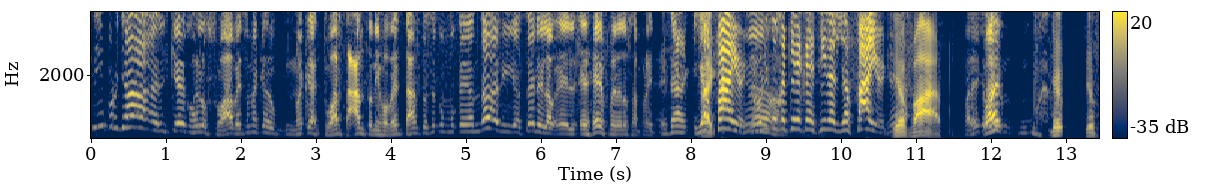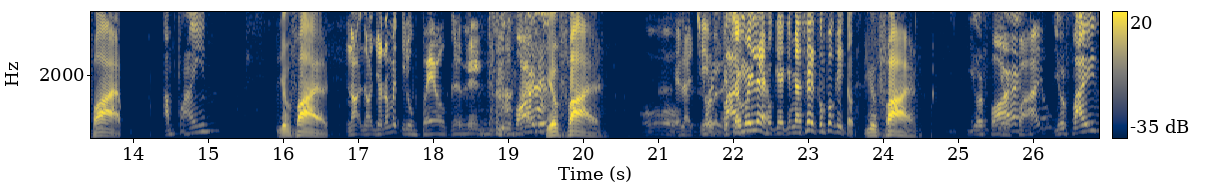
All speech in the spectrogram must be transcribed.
Sí, pero ya él quiere cogerlo suave. Eso no hay que, no hay que actuar tanto ni joder tanto. Eso es como que andar y hacer el, el- el jefe de los aprendices. Exacto. You're Like- fired. Lo único que tiene que decirle es you're fired. You're fired. Parece que What? You, you're fired. I'm fine. You're fired. No, no, yo no me tiré un peo. ¿Qué- qué? You're fired. El archivo. You're Estoy muy lejos, que, que me acerque un poquito. You're fired. You're fired. You're five.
